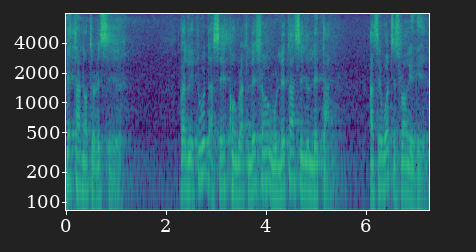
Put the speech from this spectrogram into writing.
Better not to receive. Because the people that say congratulations will later see you later and say what is wrong again.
